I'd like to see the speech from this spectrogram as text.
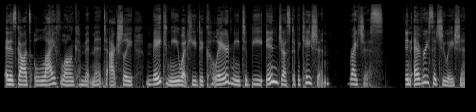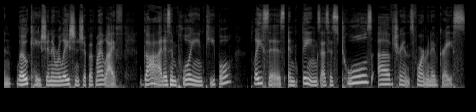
It is God's lifelong commitment to actually make me what He declared me to be in justification righteous. In every situation, location, and relationship of my life, God is employing people, places, and things as His tools of transformative grace.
